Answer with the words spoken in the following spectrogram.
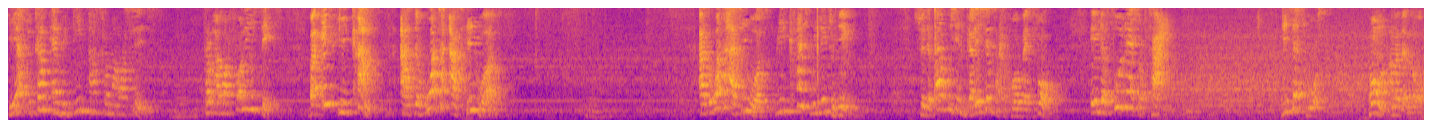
He has to come and redeem us from our sins, from our fallen state. But if he comes as the water as he was, as water as he was, we can't relate to him. So the Bible says, Galatians chapter 4, verse 4, in the fullness of time, Jesus was born under the law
